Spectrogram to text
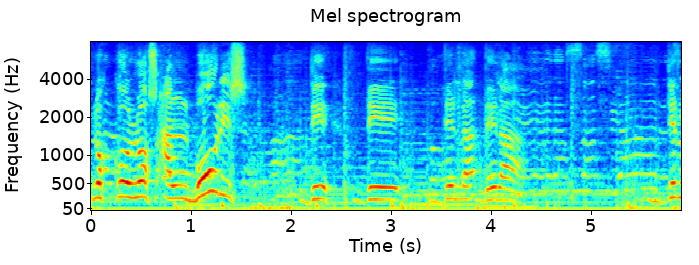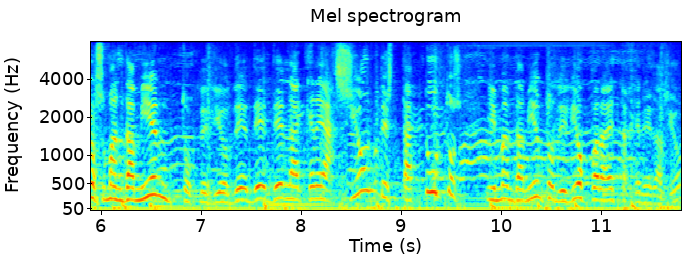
Los, los albores de, de, de la, de la de los mandamientos de Dios, de, de, de, la creación de estatutos y mandamientos de Dios para esta generación.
